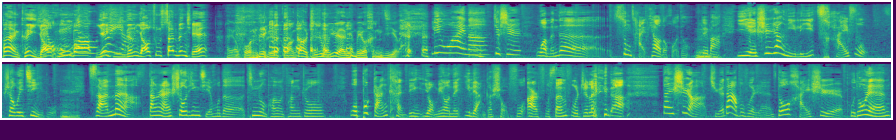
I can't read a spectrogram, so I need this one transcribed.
半可以摇摇红包，也许能摇出三分钱。哎呀，我们这个广告植入越来越没有痕迹了。另外呢，就是我们的送彩票的活动，嗯对吧？也是让你离财富稍微近一步。嗯，咱们啊，当然收听节目的听众朋友当中，我不敢肯定有没有那一两个首富、二富、三富之类的，但是啊，绝大部分人都还是普通人，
